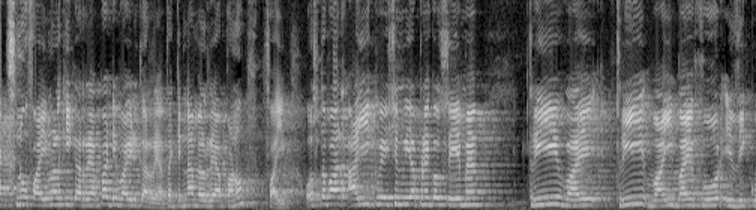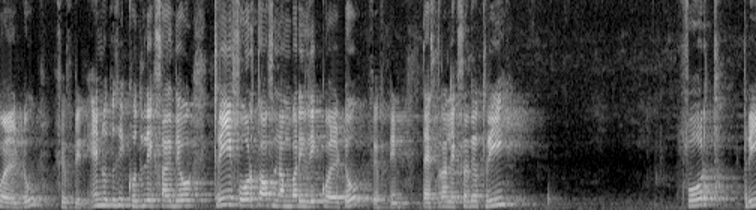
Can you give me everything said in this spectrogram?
x ਨੂੰ 5 ਨਾਲ ਕੀ ਕਰ ਰਹੇ ਆਪਾਂ ਡਿਵਾਈਡ ਕਰ ਰਹੇ ਆ ਤਾਂ ਕਿੰਨਾ ਮਿਲ ਰਿਹਾ ਆਪਾਂ ਨੂੰ 5 ਉਸ ਤੋਂ ਬਾਅਦ i ਇਕੁਏਸ਼ਨ ਵੀ ਆਪਣੇ ਕੋਲ ਸੇਮ ਹੈ 3y 3y 4 is equal to 15 ਇਹਨੂੰ ਤੁਸੀਂ ਖੁਦ ਲਿਖ ਸਕਦੇ ਹੋ 3 fourth of number is equal to 15 ਤਾਂ ਇਸ ਤਰ੍ਹਾਂ ਲਿਖ ਸਕਦੇ ਹੋ 3 fourth 3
